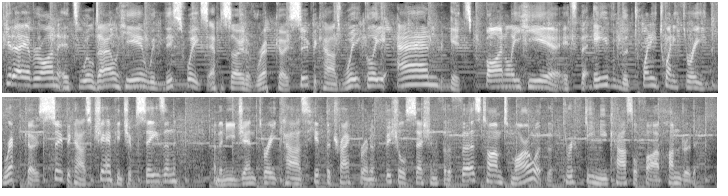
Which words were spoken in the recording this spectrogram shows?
G'day everyone, it's Will Dale here with this week's episode of Repco Supercars Weekly, and it's finally here. It's the eve of the 2023 Repco Supercars Championship season, and the new Gen 3 cars hit the track for an official session for the first time tomorrow at the thrifty Newcastle 500.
